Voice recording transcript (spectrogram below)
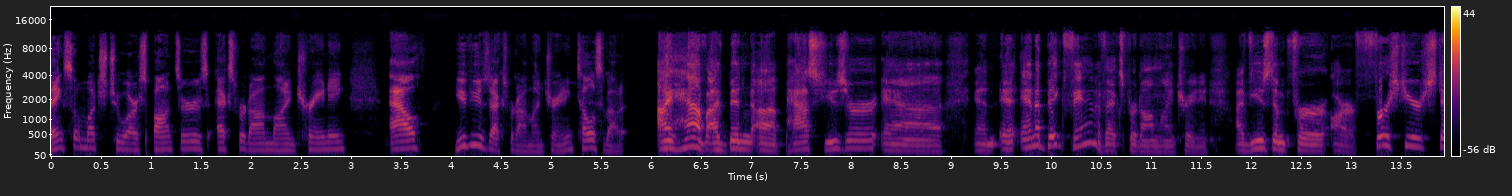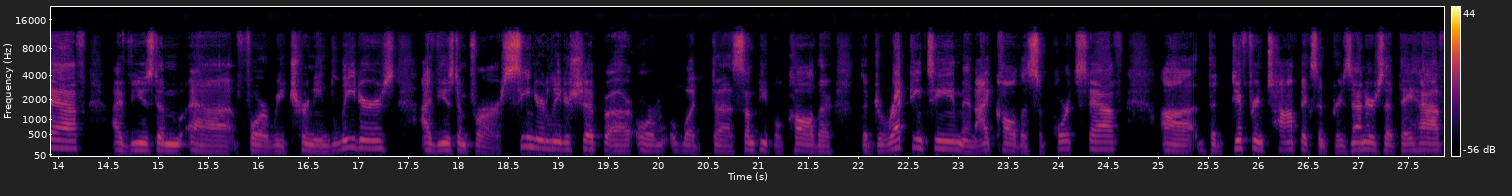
Thanks so much to our sponsors, Expert Online Training. Al, you've used Expert Online Training. Tell us about it. I have. I've been a past user and, and and a big fan of Expert Online Training. I've used them for our first year staff. I've used them uh, for returning leaders. I've used them for our senior leadership, uh, or what uh, some people call the the directing team, and I call the support staff. Uh, the different topics and presenters that they have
